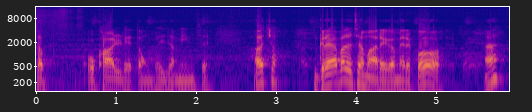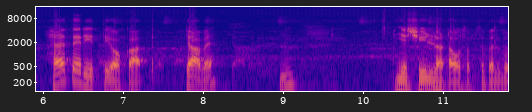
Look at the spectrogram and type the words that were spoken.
सब उखाड़ लेता हूँ भाई ज़मीन से। अच्छा ग्रेवल से मारेगा मेरे को? है? है तेरी इतनी औकात? क्या भाई हम्म? ये शील्ड हटाओ सबसे पहले तो।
